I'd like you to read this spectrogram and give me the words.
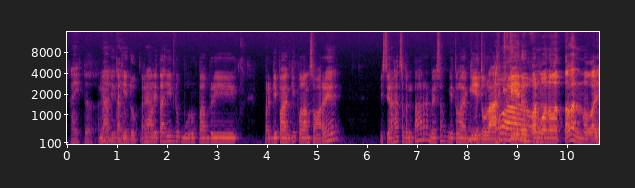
Nah, itu Nah, realita itu. hidup. realita hidup buruh pabrik pergi pagi pulang sore istirahat sebentar besok gitu lagi Gitulah Wow. kehidupan monoton pokoknya.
